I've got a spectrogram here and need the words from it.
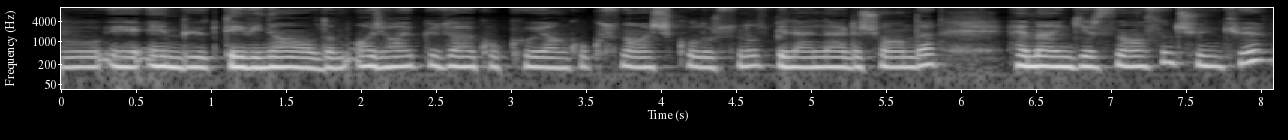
bu e, en büyük devini aldım. Acayip güzel kokuyor yani kokusuna aşık olursunuz. Bilenler de şu anda hemen girsin alsın çünkü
